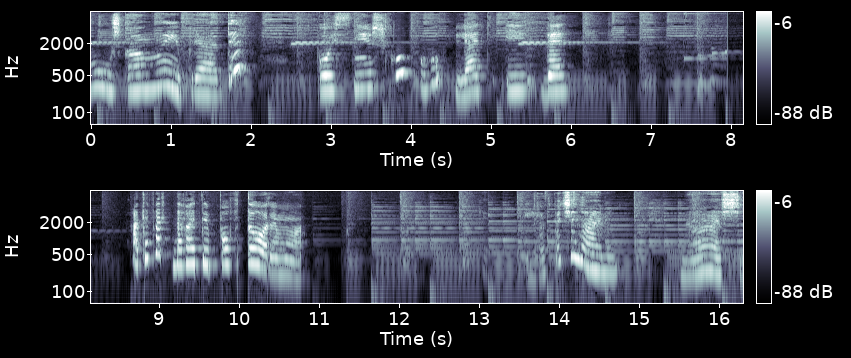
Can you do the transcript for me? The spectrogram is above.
вушками пряде, по сніжку гулять іде. А тепер давайте повторимо. І розпочинаємо. Наші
